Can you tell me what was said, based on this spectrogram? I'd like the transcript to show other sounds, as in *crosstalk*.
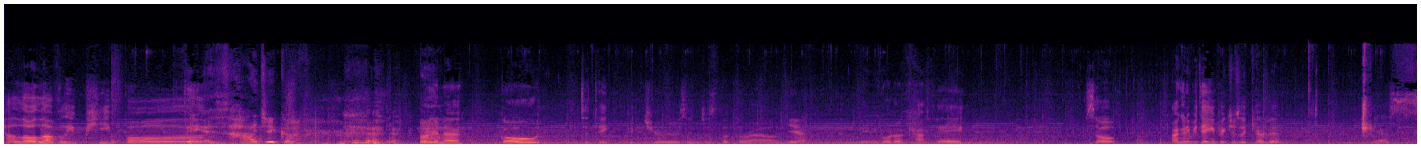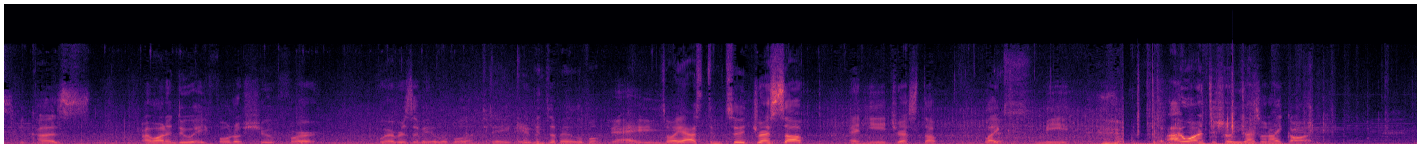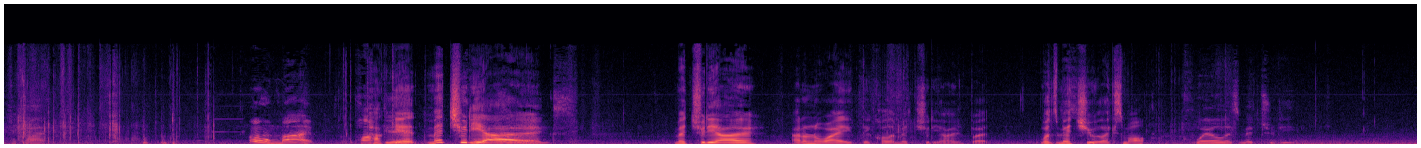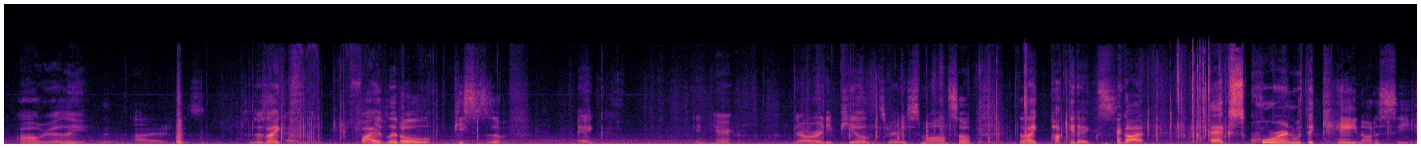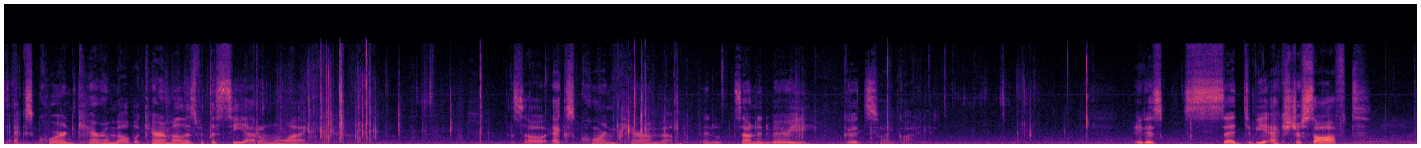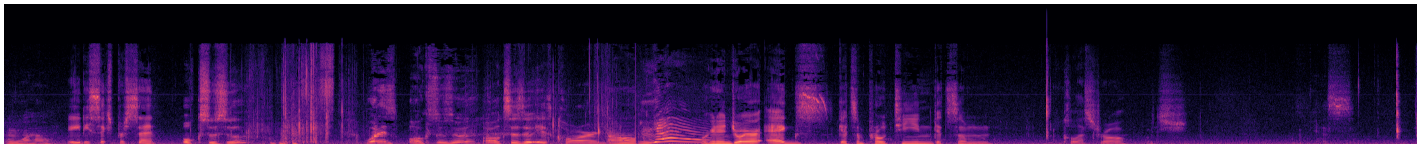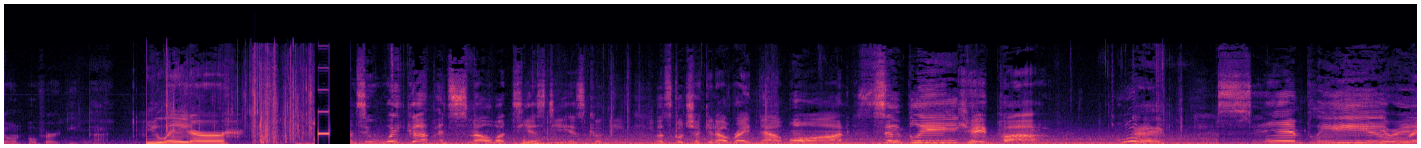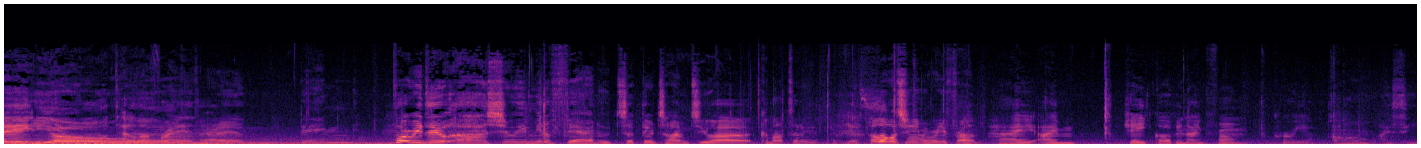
Hello, lovely people. Hi, Jacob. *laughs* We're gonna go to take pictures and just look around. Yeah. And maybe go to a cafe. So, I'm gonna be taking pictures of Kevin. Yes, because I want to do a photo shoot for whoever's available, and today Hey. Kevin's available. Hey. So I asked him to dress up, and he dressed up like Yes. me. *laughs* I wanted to show you guys what I got. I got Oh my! Pocket, pocket eggs, Meturial. I don't know why they call it Meturial, but what's Metu? Like small? Quail is Meturi. Oh, really? And then R is. So there's like five little pieces of egg in here. They're already peeled, it's very small, so they're like pocket eggs. I got X corn with a K, not a C. X corn caramel, but caramel is with a C, I don't know why. So X corn caramel. It sounded very good, so I got it. It is said to be extra soft. Oh, wow. 86% oksuzu. *laughs* what is oksuzu? Oksuzu is corn. Oh. Yeah. We're gonna enjoy our eggs, get some protein, get some cholesterol, which, yes, don't overeat that. You later *laughs* to wake up and smell what TSD is cooking. Let's go check it out right now on Simply K-pop. Okay. Simply Radio. Tell a friend. Ding. Before we do, uh, should we meet a fan who took their time to uh, come out today? Yes. Hello, what's your name and where are you from? Hi, I'm Jacob and I'm from Korea. Oh, I see.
